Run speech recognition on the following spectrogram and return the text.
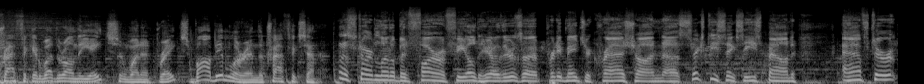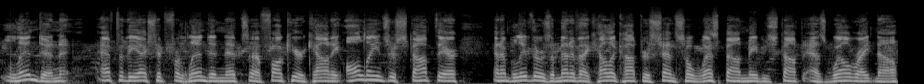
Traffic and weather on the 8s and when it breaks. Bob Imler in the traffic center. Let's start a little bit far afield here. There's a pretty major crash on uh, 66 eastbound after Linden, after the exit for Linden, that's uh, Fauquier County. All lanes are stopped there, and I believe there was a medevac helicopter sent, so westbound may be stopped as well right now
